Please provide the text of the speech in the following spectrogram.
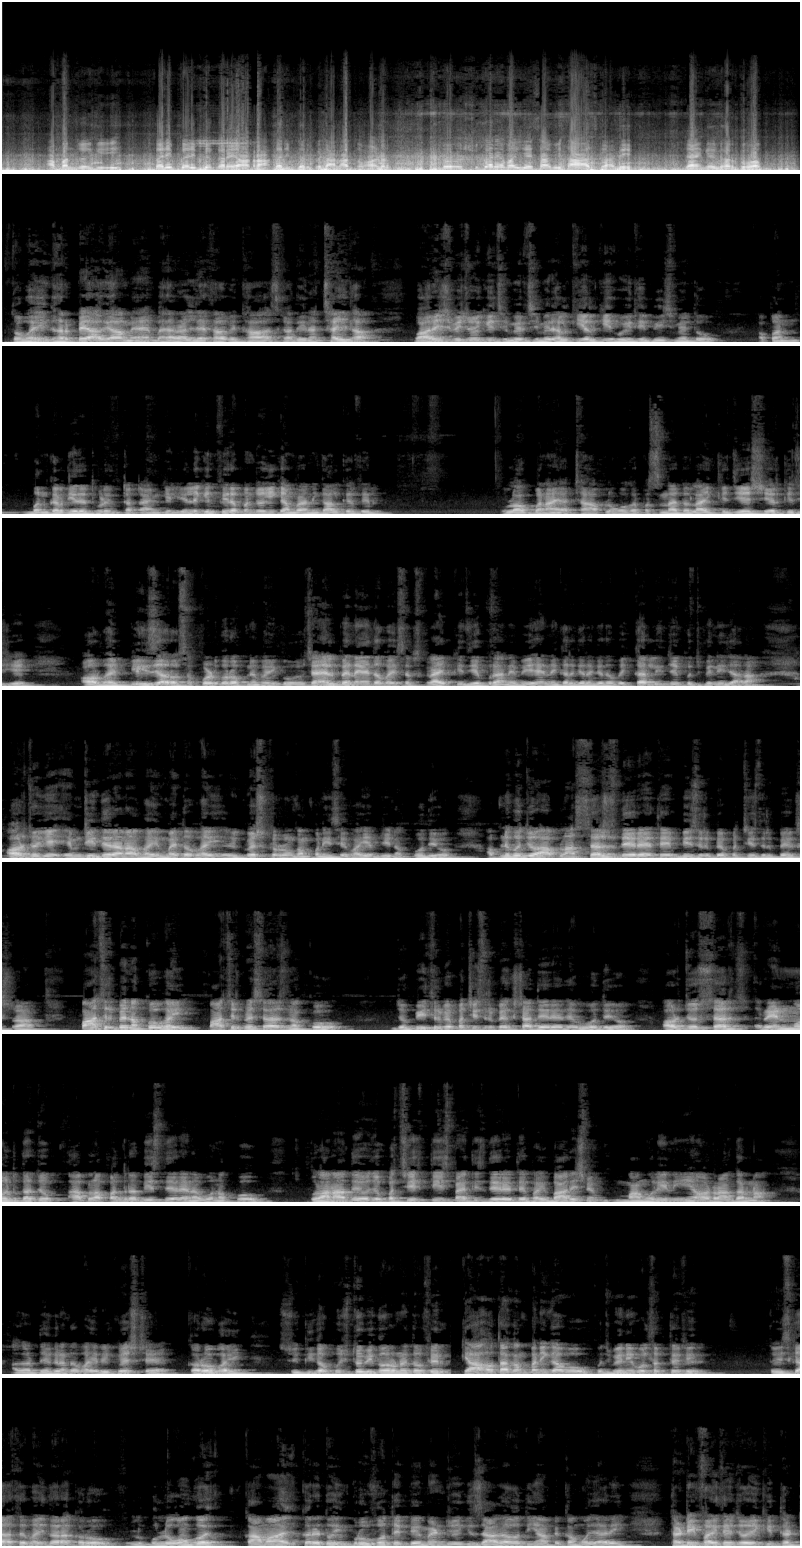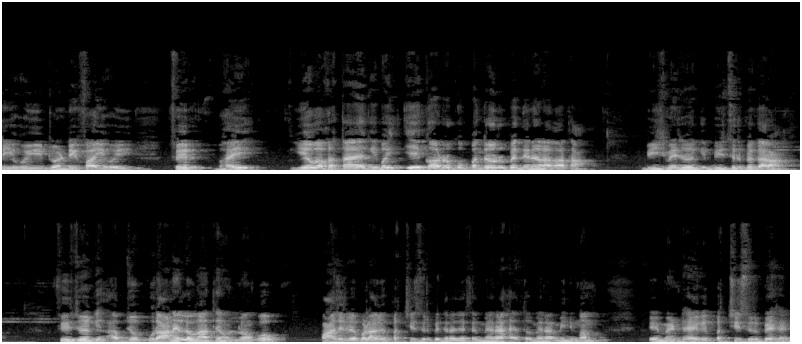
अपन जो कि करीब करीब के करे ऑर्डर करीब करके डाला तो ऑर्डर तो शुक्र है भाई, जैसा भी था, आज का दिन। जाएँगे घर को अब। तो भाई, घर पे आ गया मैं। बहरहाल, जैसा भी था, आज का दिन अच्छा ही था। बारिश भी जो कि झिमिर झिमिर हल्की हल्की हुई थी बीच में तो अपन बंद कर दिए थे थोड़े टाइम के लिए। लेकिन फिर अपन जो कि कैमरा निकाल के फिर व्लॉग बनाए। अच्छा आप लोगों को अगर पसंद आए तो लाइक कीजिए शेयर कीजिए। और भाई प्लीज़ यारो सपोर्ट करो अपने भाई को। चैनल पे नए तो भाई सब्सक्राइब कीजिए, पुराने भी है, नहीं करके रखे तो भाई, कर लीजिए, कुछ भी नहीं जा रहा। और जो ये एम जी दे रहा ना भाई, मैं तो भाई रिक्वेस्ट कर रहा हूँ कंपनी से, भाई एम जी नको दियो। अपने को जो आप लोग सर्च दे रहे थे, बीस रुपये, पच्चीस रुपये एक्स्ट्रा पाँच रुपये नको भाई, पाँच रुपये सर्च नको जो बीस रुपये, पच्चीस रुपये एक्स्ट्रा दे रहे थे, वो दो और जो सर्च रेन मोड का जो आप लोग पंद्रह बीस दे रहे ना, वो नको पुराना दो जो पच्चीस तीस पैंतीस दे रहे थे भाई बारिश में मामूली नहीं है ऑर्डर करना। अगर देख रहे हैं तो भाई रिक्वेस्ट है करो भाई। स्विगी का कुछ तो भी करो नहीं तो फिर क्या होता कंपनी का वो? कुछ भी नहीं बोल सकते फिर। तो इसके वास्ते भाई ज़रा करो। लो, लोगों को काम करे तो इम्प्रूव होते। पेमेंट जो है कि ज़्यादा होती यहाँ पे कम हो जा रही। थर्टी फाइव से जो है कि थर्टी हुई ट्वेंटी फाइव हुई। फिर भाई ये वक्त आया कि भाई एक ऑर्डर को पंद्रह रुपये देने लगा था। बीच में जो है कि बीस रुपये का रहा। फिर जो है कि अब जो पुराने लोग आते हैं, उन लोगों को पाँच रुपये बढ़ा के पच्चीस रुपये दे रहा जैसे मेरा है तो मेरा मिनिमम पेमेंट है कि पच्चीस रुपये है।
